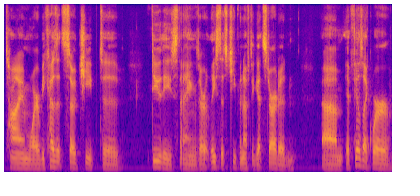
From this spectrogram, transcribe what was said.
time where because it's so cheap to do these things, or at least it's cheap enough to get started. Um, it feels like we're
